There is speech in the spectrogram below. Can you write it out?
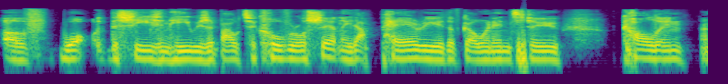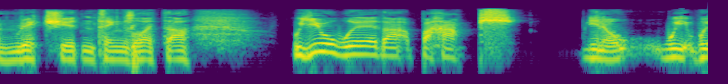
of what the season he was about to cover, or certainly that period of going into Colin and Richard and things like that. Were you aware that perhaps you know, we, we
